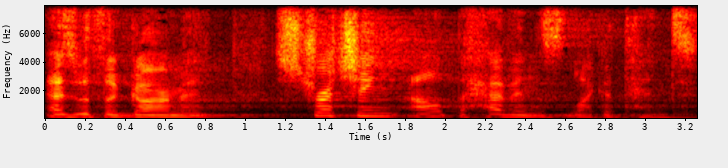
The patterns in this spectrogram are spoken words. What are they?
as with a garment, stretching out the heavens like a tent.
